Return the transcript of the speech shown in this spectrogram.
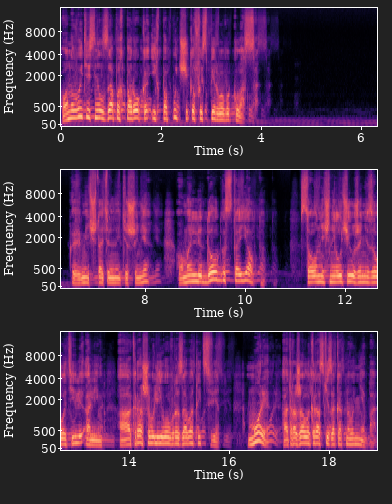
Он вытеснил запах порока их попутчиков из первого класса. В мечтательной тишине Омелли долго стоял тут. Солнечные лучи уже не золотили Олимп, а окрашивали его в розоватый цвет. Море отражало краски закатного неба.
